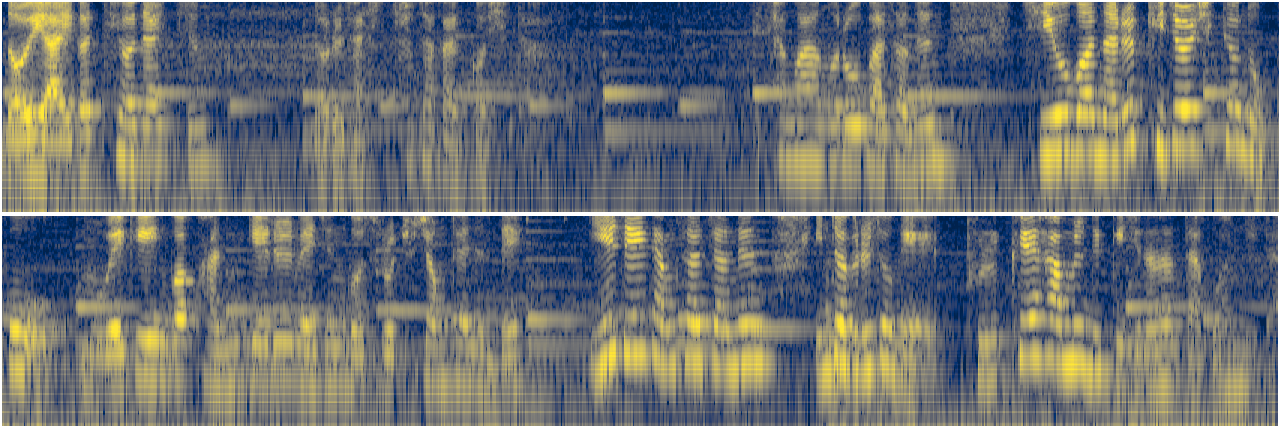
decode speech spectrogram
너희 아이가 태어날 쯤 너를 다시 찾아갈 것이다. 상황으로 봐서는 지오바나를 기절시켜 놓고 뭐 외계인과 관계를 맺은 것으로 추정되는데 이에 대해 당사자는 인터뷰를 통해 불쾌함을 느끼진 않았다고 합니다.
